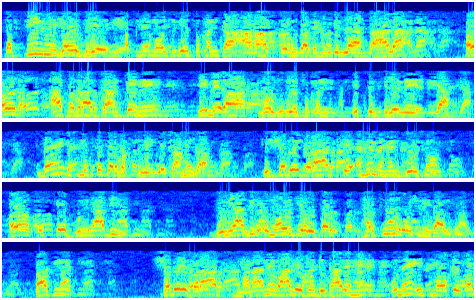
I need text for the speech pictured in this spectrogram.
تفصیل میں جوڑ دیے اپنے موضوع سخن کا آغاز کروں گا الحمد اللہ تعالی۔ اور آپ حضرات جانتے ہیں کہ میرا موضوع سخن اس سلسلے میں کیا ہے۔ میں اس مختصر وقت میں یہ چاہوں گا کہ شب برات کے اہم اہم گوشوں اور اس کے بنیادی بنیادی امور کے اوپر بھرپور روشنی ڈال دوں تاکہ شب برات منانے والے جو بچارے ہیں، انہیں اس موقع پر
